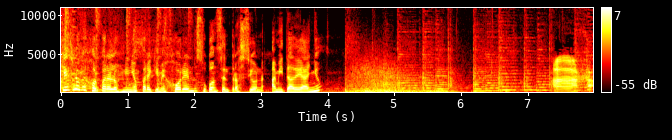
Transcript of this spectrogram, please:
¿Qué es lo mejor para los niños para que mejoren su concentración a mitad de año? Ajá,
